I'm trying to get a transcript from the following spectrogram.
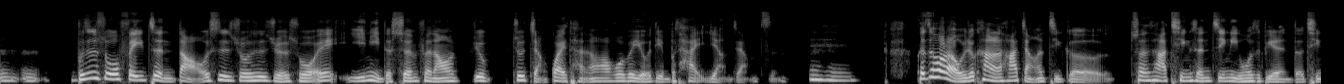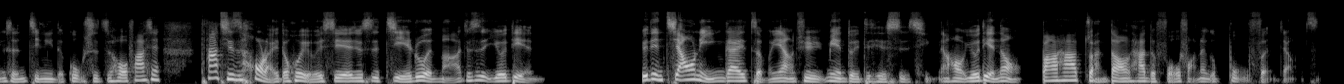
嗯嗯不是说非正道，而是说是觉得说，哎，以你的身份，然后就就讲怪谈的话，会不会有点不太一样这样子？嗯哼，可是后来我就看了他讲了几个算是他亲身经历或是别人的亲身经历的故事之后，发现他其实后来都会有一些就是结论嘛，就是有点有点教你应该怎么样去面对这些事情，然后有点那种帮他转到他的佛法那个部分这样子。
